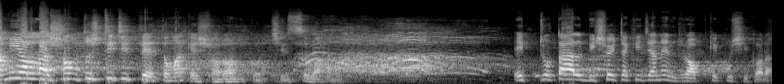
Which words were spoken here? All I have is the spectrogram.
আমি আল্লাহ সন্তুষ্টি চিত্তে তোমাকে স্মরণ করছি। এই টোটাল বিষয়টা কি জানেন? রবকে খুশি করা।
